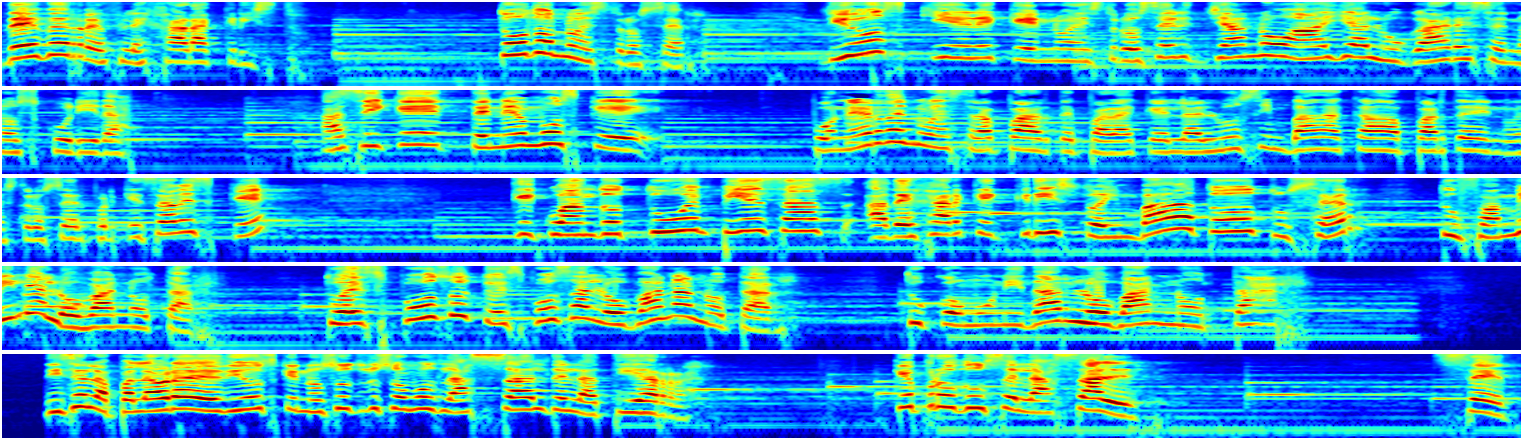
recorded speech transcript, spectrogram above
debe reflejar a Cristo. Todo nuestro ser. Dios quiere que en nuestro ser ya no haya lugares en oscuridad. Así que tenemos que poner de nuestra parte para que la luz invada cada parte de nuestro ser. Porque sabes qué? Que cuando tú empiezas a dejar que Cristo invada todo tu ser, tu familia lo va a notar. Tu esposo y tu esposa lo van a notar. Tu comunidad lo va a notar. Dice la palabra de Dios que nosotros somos la sal de la tierra. ¿Qué produce la sal? Sed.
